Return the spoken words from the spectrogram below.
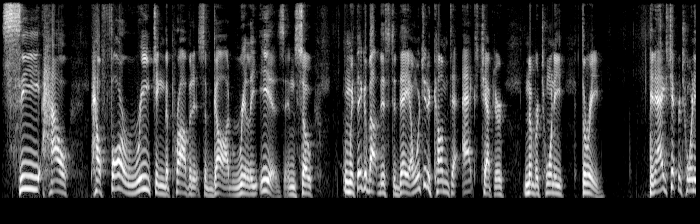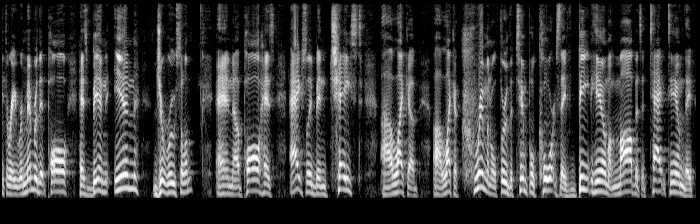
see how how far reaching the providence of God really is. And so when we think about this today, I want you to come to Acts chapter number 23. In Acts chapter 23, remember that Paul has been in Jerusalem and uh, Paul has actually been chased uh, like a uh, like a criminal through the temple courts. They've beat him. A mob has attacked him. They've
